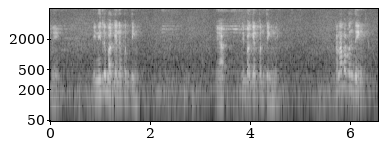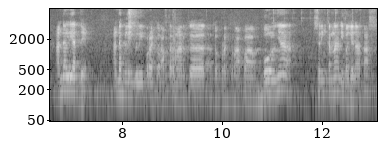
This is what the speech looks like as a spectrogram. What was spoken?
Nih. Ini tuh bagian yang penting. ya ini bagian penting nih kenapa penting anda lihat deh. Anda beli-beli proyektor aftermarket atau proyektor apa bolnya sering kena di bagian atas.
